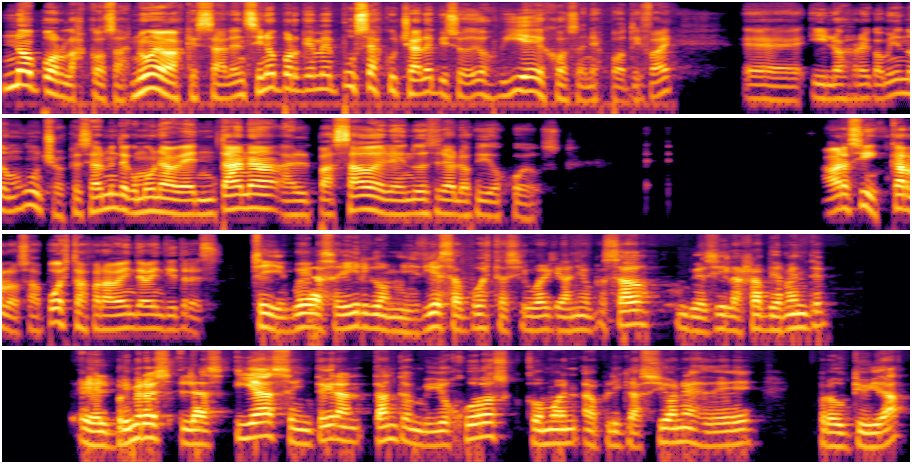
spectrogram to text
no por las cosas nuevas que salen, sino porque me puse a escuchar episodios viejos en Spotify. eh, y los recomiendo mucho, especialmente como una ventana al pasado de la industria de los videojuegos. Ahora sí, Carlos, apuestas para 2023. Sí, voy a seguir con mis 10 apuestas igual que el año pasado. Voy a decirlas rápidamente. El primero es, las IA se integran tanto en videojuegos como en aplicaciones de productividad.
